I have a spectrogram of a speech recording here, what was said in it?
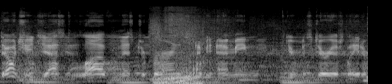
Don't you just love Mr. Burns? I mean, I mean, your mysterious leader.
